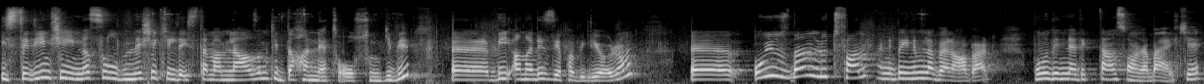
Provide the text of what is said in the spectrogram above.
istediğim şeyi nasıl ne şekilde istemem lazım ki daha net olsun gibi e, bir analiz yapabiliyorum. E, o yüzden lütfen hani benimle beraber bunu dinledikten sonra belki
